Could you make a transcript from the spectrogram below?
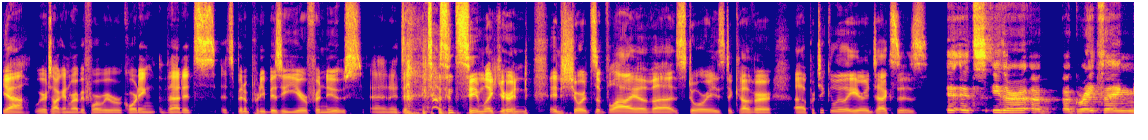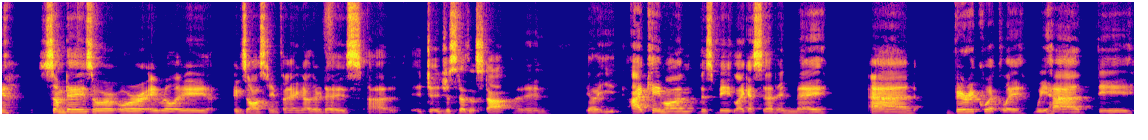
Yeah, we were talking right before we were recording that it's it's been a pretty busy year for news, and it, it doesn't seem like you're in in short supply of uh, stories to cover, uh, particularly here in Texas. It's either a, a great thing some days, or or a really exhausting thing other days. Uh, it, it just doesn't stop. I mean, you know, I came on this beat, like I said, in May, and very quickly we had the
